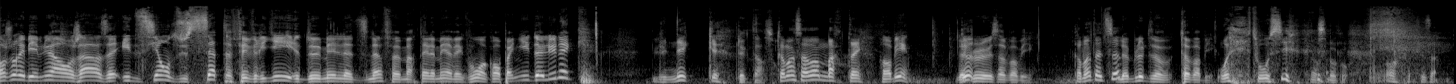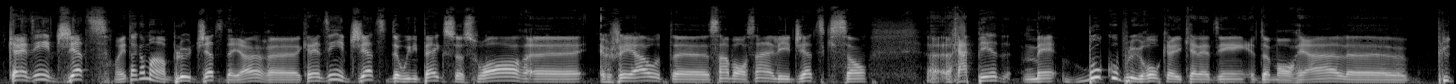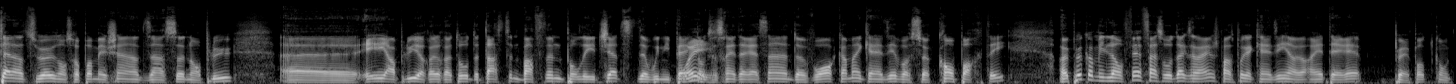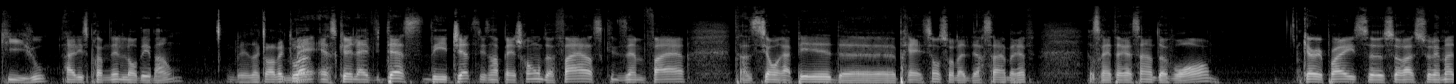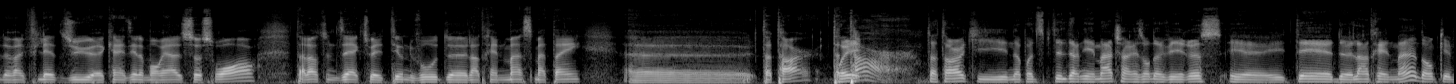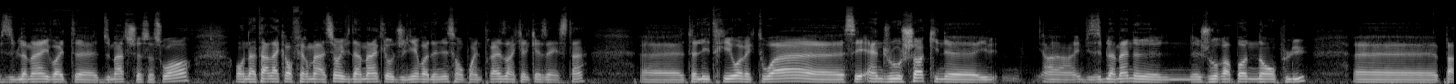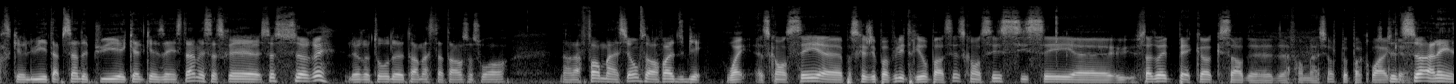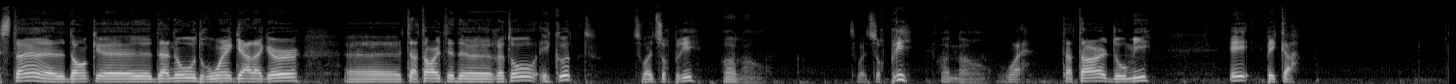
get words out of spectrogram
Bonjour et bienvenue à Ongeaz, édition du 7 février 2019. Martin Lemay avec vous en compagnie de l'unique. L'unique. Luc Tanson. Comment ça va, Martin? Ça va bien. Le Good. bleu, ça va bien. Comment t'as dit ça? Le bleu te, va bien. Oui, toi aussi. Merci beaucoup. Oh, c'est ça. Canadiens Jets. On est comme en bleu Jets d'ailleurs. Euh, Canadiens Jets de Winnipeg ce soir. Euh, J'ai hâte, euh, sans bon sens, les Jets qui sont euh, rapides, mais beaucoup plus gros que les Canadiens de Montréal. Plus talentueuse, on ne sera pas méchant en disant ça non plus. Euh, et en plus, il y aura le retour de Dustin Bufflin pour les Jets de Winnipeg. Oui. Donc, ce sera intéressant de voir comment le Canadien va se comporter. Un peu comme ils l'ont fait face aux Ducks d'Anaheim, je pense pas que le Canadien a, a intérêt, peu importe contre qui il joue, à aller se promener le long des bandes. Bien d'accord avec toi. Mais est-ce que la vitesse des Jets les empêcheront de faire ce qu'ils aiment faire? Transition rapide, euh, pression sur l'adversaire, bref. Ce serait intéressant de voir. Carey Price euh, sera assurément devant le filet du euh, Canadien de Montréal ce soir. Tout à l'heure, tu me disais actualité au niveau de l'entraînement ce matin. Euh, Tatar? Oui. Tatar. Tatar, qui n'a pas disputé le dernier match en raison d'un virus, et, était de l'entraînement. Donc, visiblement, il va être du match ce soir. On attend la confirmation. Évidemment, Claude Julien va donner son point de presse dans quelques instants. Euh, tu as les trios avec toi. Euh, C'est Andrew Shaw qui, ne, en- visiblement, ne, ne jouera pas non plus. Euh, parce que lui est absent depuis quelques instants, mais ce serait, ce serait le retour de Thomas Tatar ce soir dans la formation. Ça va faire du bien. Oui. Est-ce qu'on sait, euh, parce que j'ai pas vu les trios passer, est-ce qu'on sait si c'est. euh, ça doit être Pekka qui sort de, de la formation? Je peux pas croire Je te que. dis ça à l'instant. Donc, euh, Dano, Drouin, Gallagher, Tatar était de retour. Écoute, tu vas être surpris. Oh non. Tu vas être surpris. Oh non. Ouais. Tatar, Domi et Pekka.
